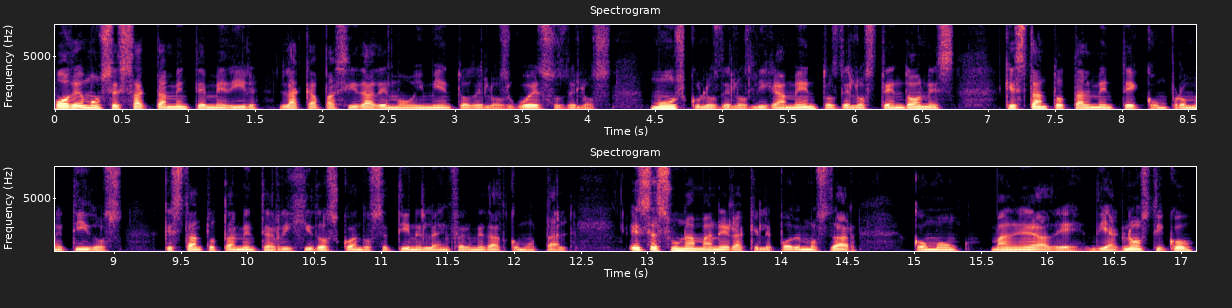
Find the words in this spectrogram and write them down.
podemos exactamente medir la capacidad de movimiento de los huesos, de los músculos, de los ligamentos, de los tendones, que están totalmente comprometidos, que están totalmente rígidos cuando se tiene la enfermedad como tal. Esa es una manera que le podemos dar como manera de diagnóstico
